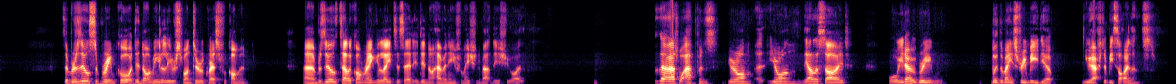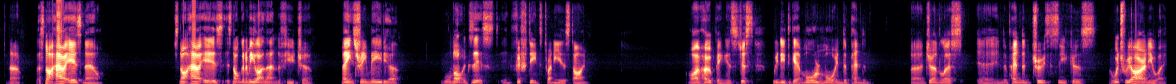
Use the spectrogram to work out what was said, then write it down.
The Brazil Supreme Court did not immediately respond to requests for comment. Uh, Brazil's telecom regulator said it did not have any information about the issue either that's what happens. You're on uh, you're on the other side, or you don't agree with the mainstream media. You have to be silenced. No, that's not how it is now. It's not how it is. It's not going to be like that in the future. Mainstream media will not exist in 15 to 20 years' time. What I'm hoping is just we need to get more and more independent uh, journalists uh, independent truth seekers, which we are anyway.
